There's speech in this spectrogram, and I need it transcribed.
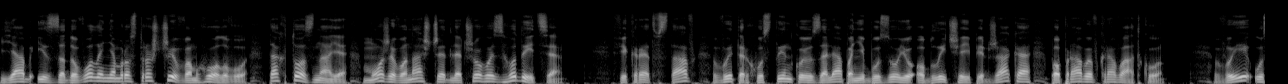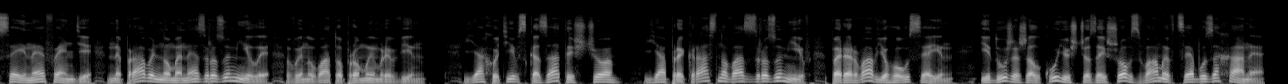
Я б із задоволенням розтрощив вам голову, та хто знає, може вона ще для чогось згодиться. Фікрет встав, витер хустинкою заляпані бузою обличчя і піджака, поправив краватку. Ви, Усейне Ефенді, неправильно мене зрозуміли, винувато промимрив він. Я хотів сказати, що. Я прекрасно вас зрозумів, перервав його Усеїн, і дуже жалкую, що зайшов з вами в це бузахане.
